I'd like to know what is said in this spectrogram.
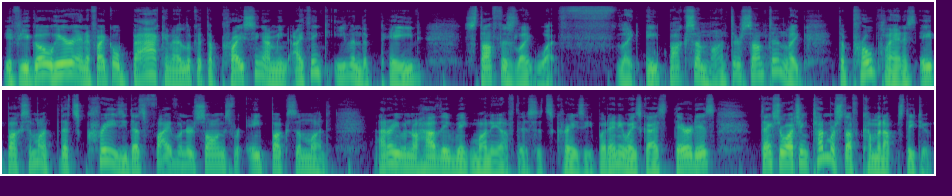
If you go here and if I go back and I look at the pricing, I mean, I think even the paid stuff is like what like eight bucks a month or something. Like the pro plan is eight bucks a month. That's crazy. That's 500 songs for eight bucks a month. I don't even know how they make money off this. It's crazy. But anyways, guys, there it is. Thanks for watching. Ton more stuff coming up. Stay tuned.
